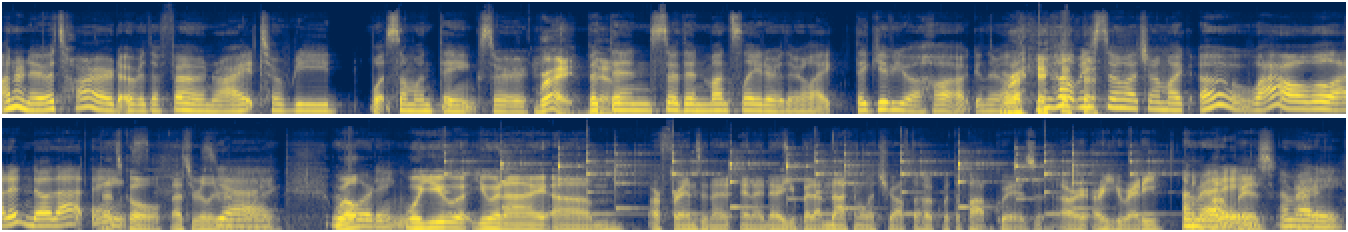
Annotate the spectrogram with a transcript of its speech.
I don't know. It's hard over the phone, right? To read what someone thinks or right But yeah. then, so then months later, they're like, they give you a hug and they're like, Right. you helped me so much. I'm like, oh, wow. Well, I didn't know that. Thanks. That's cool. That's really Yeah, rewarding. Well, rewarding. well, you you and I um, are friends, and I, and I know you, but I'm not going to let you off the hook with the pop quiz. Are, are you ready? I'm ready. quiz? I'm All right. ready.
